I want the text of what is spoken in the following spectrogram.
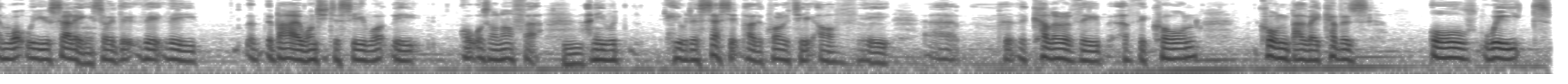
And what were you selling? So the the, the the buyer wanted to see what the what was on offer, mm. and he would he would assess it by the quality of the uh, the, the colour of the of the corn. Corn, by the way, covers all wheat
